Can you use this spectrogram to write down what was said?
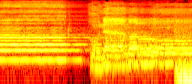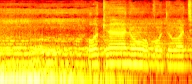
أطهار هنا مروا وكانوا قدوة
